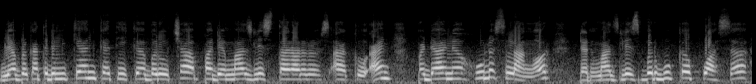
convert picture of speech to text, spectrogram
Beliau berkata demikian ketika berucap pada Majlis Tadarus Al-Quran Perdana Hulu Selangor dan Majlis Berbuka Puasa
